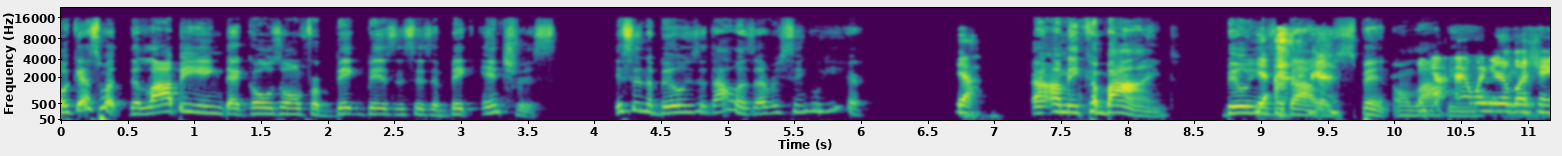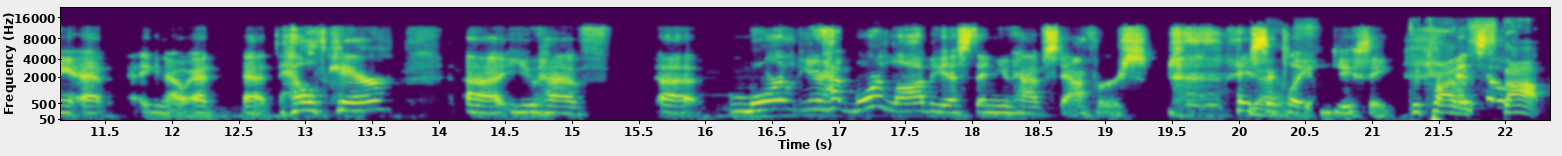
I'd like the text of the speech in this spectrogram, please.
But guess what? The lobbying that goes on for big businesses and big interests, it's in the billions of dollars every single year. Yeah. I mean combined billions yeah. of dollars spent on lobbying. Yeah. And when you're looking at you know at at healthcare, uh, you have uh, more you have more lobbyists than you have staffers basically yes. in DC to try to so, stop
